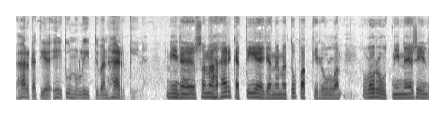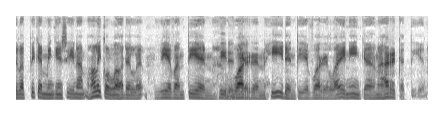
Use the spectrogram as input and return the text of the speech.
härkätie ei tunnu liittyvän härkiin. Niin sana härkätie ja nämä tupakkirulla lorut, niin ne esiintyvät pikemminkin siinä Halikonlahdelle vievän tien Hiidentie. varren, Hiidentien varrella, ei niinkään härkätien,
